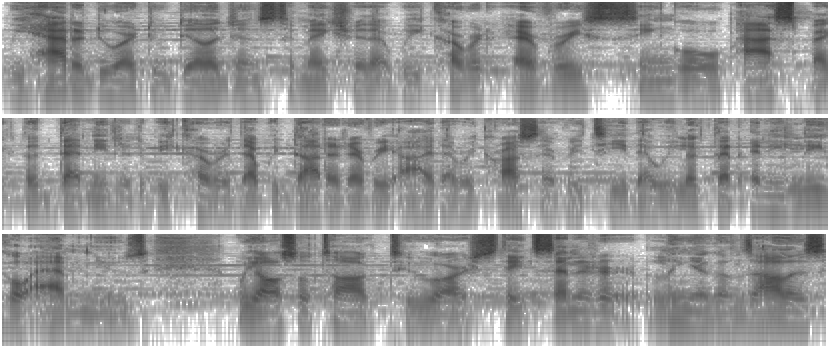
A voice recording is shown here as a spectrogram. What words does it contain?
We had to do our due diligence to make sure that we covered every single aspect that, that needed to be covered, that we dotted every I, that we crossed every T, that we looked at any legal avenues. We also talked to our state senator, Lena Gonzalez.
